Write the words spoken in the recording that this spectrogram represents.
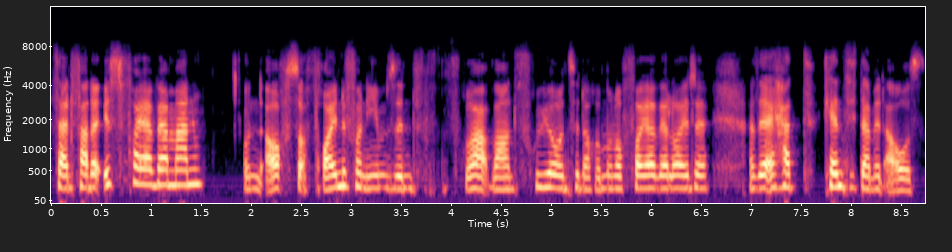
Sein Vater ist Feuerwehrmann und auch so Freunde von ihm sind waren früher und sind auch immer noch Feuerwehrleute. Also er hat kennt sich damit aus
